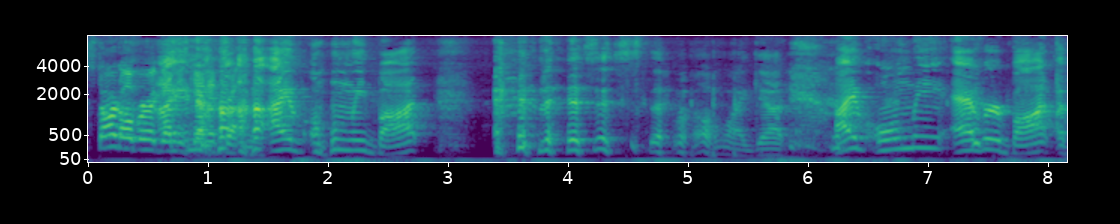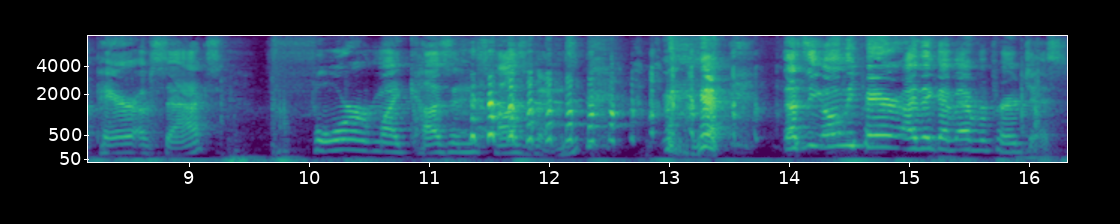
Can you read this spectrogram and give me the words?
Start over again. I, you can't interrupt me. I have only bought. this is the, oh my god! I've only ever bought a pair of SAXX for my cousin's husband. That's the only pair I think I've ever purchased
